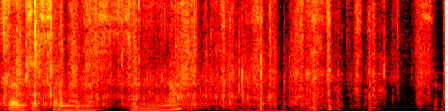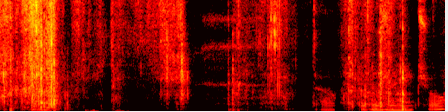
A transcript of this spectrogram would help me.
Це вже саме насіння. Вже нічого.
